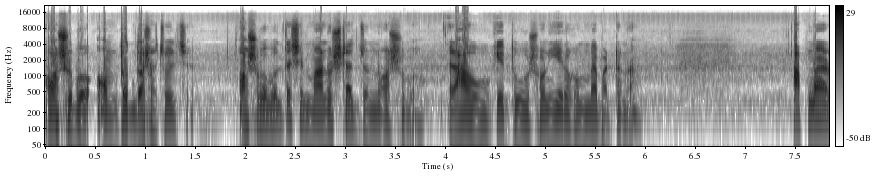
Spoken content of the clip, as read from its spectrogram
অশুভ অন্তর্দশা চলছে। অশুভ বলতে সে মানুষটার জন্য অশুভ। রাহু, কেতু, শনি এরকম ব্যাপারটা না। আপনার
